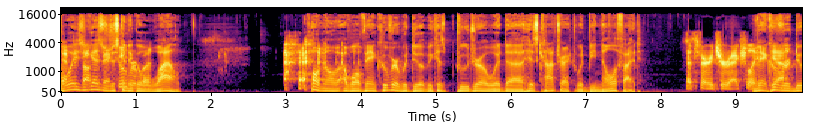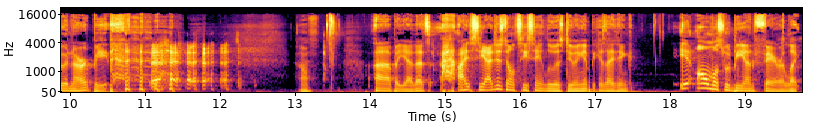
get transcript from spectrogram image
boys, you guys are just going to go wild oh no! Uh, well, Vancouver would do it because Boudreau would uh, his contract would be nullified. That's very true, actually. Vancouver yeah. would do it in a heartbeat. oh. Uh, but yeah, that's I see. I just don't see St. Louis doing it because I think it almost would be unfair. Like,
